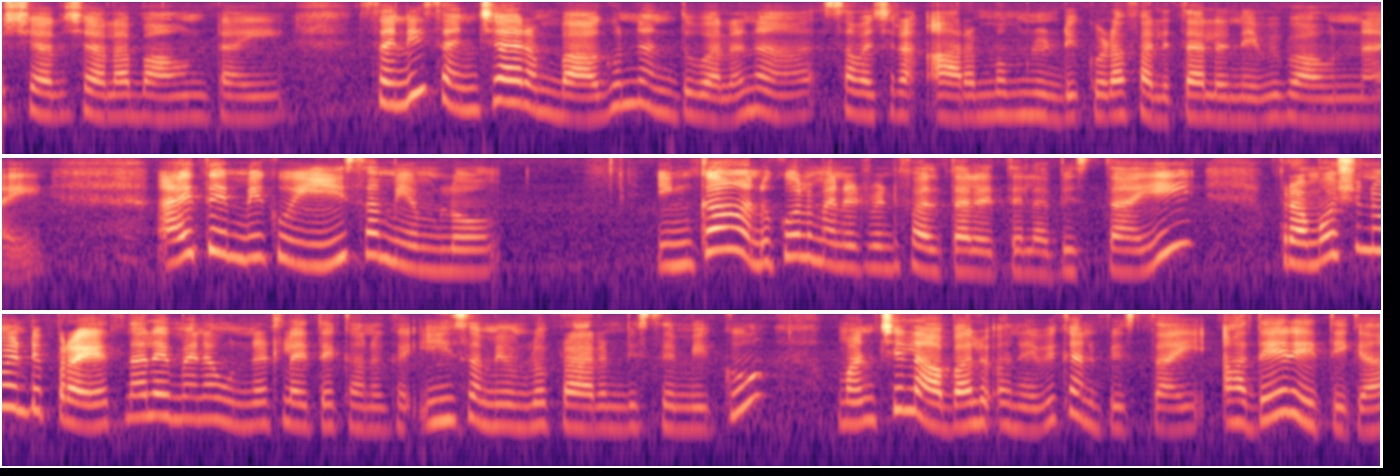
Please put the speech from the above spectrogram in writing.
విషయాలు చాలా బాగుంటాయి. శని సంచారం బాగున్నందువలన సంవత్సర ఆరంభం నుండి కూడా ఫలితాలు అనేవి బాగున్నాయి. అయితే మీకు ఈ సమయంలో ఇంకా అనుకూలమైనటువంటి ఫలితాలు అయితే లభిస్తాయి. ప్రమోషన్ వంటి ప్రయత్నాలు ఏమైనా ఉన్నట్లయితే కనుక ఈ సమయంలో ప్రారంభిస్తే మీకు మంచి లాభాలు అనేవి కనిపిస్తాయి. అదే రీతిగా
